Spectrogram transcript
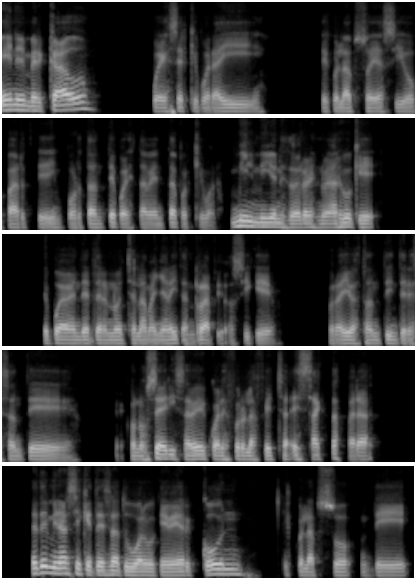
en el mercado puede ser que por ahí este colapso haya sido parte importante por esta venta, porque bueno, mil millones de dólares no es algo que se pueda vender de la noche a la mañana y tan rápido. Así que por ahí bastante interesante conocer y saber cuáles fueron las fechas exactas para determinar si es que Tesla tuvo algo que ver con el colapso de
